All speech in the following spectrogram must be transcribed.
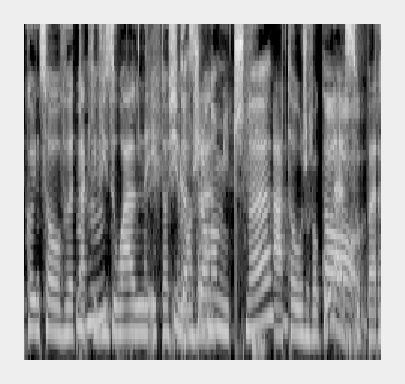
końcowy, taki mhm. wizualny i to się I gastronomiczny. może... A to już w ogóle to super.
